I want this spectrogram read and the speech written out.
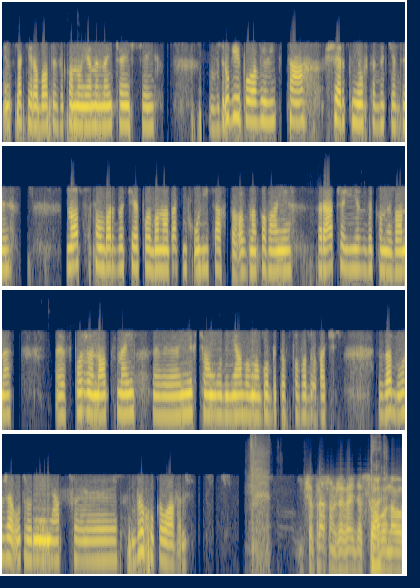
więc takie roboty wykonujemy najczęściej w drugiej połowie lipca, w sierpniu, wtedy kiedy noce są bardzo ciepłe, bo na takich ulicach to oznakowanie raczej jest wykonywane e, w porze nocnej, e, nie w ciągu dnia, bo mogłoby to spowodować za duże utrudnienia w, e, w ruchu kołowym. Przepraszam, że wejdę w słowo. No,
